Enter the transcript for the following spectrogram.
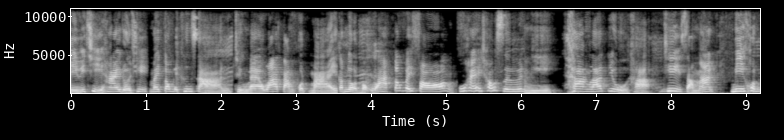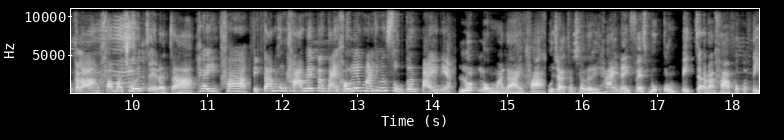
มีวิธีให้โดยที่ไม่ต้องไปขึ้นศาลถึงแม้ว่าตามกฎหมายกำหนดบอกว่าต้องไปฟ้องผู้ให้เช่าซื้อมีทางลัดอยู่ค่ะ ที่สามารถมีคนกลางเข้ามาช่วยเจรจา ให้ค่าติดตามทวงถามอะไรต่างๆเขาเรียกมาที่มันสูงเกินไปเนี่ยลดลงมาได้ค่ะผู้จัดจะเฉลยให้ใน Facebook กลุ่มปิดจากราคาปกติ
